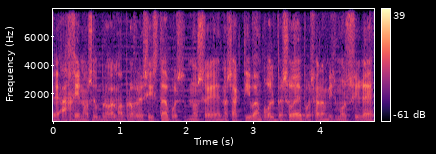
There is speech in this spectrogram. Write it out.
eh, ajenos de un programa progresista, pues no se, no se activan. O el PSOE, pues ahora mismo sigue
